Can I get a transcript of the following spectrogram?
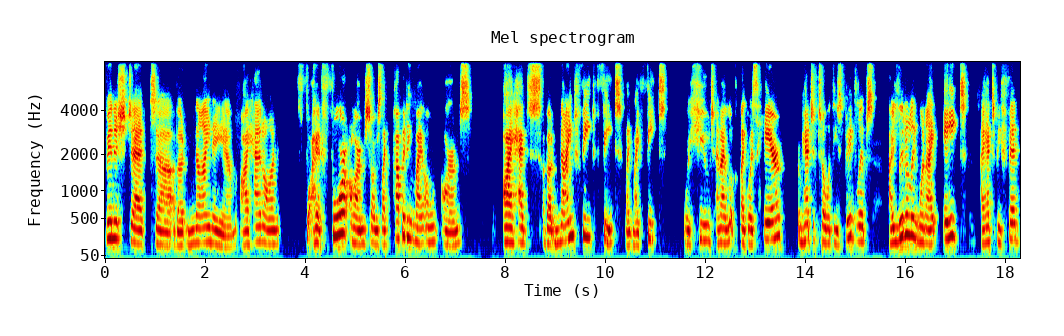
finished at uh, about 9 a.m. I had on I had four arms, so I was like puppeting my own arms. I had about nine feet feet, like my feet were huge, and I looked like was hair from head to toe with these big lips. I literally, when I ate, I had to be fed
